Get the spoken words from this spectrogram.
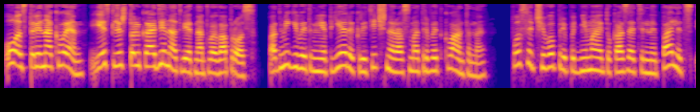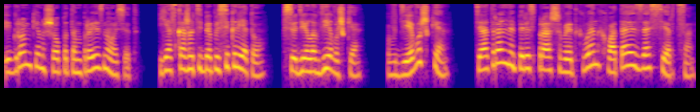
«О, старина Квен, есть лишь только один ответ на твой вопрос», – подмигивает мне Пьер и критично рассматривает Квантона, после чего приподнимает указательный палец и громким шепотом произносит. «Я скажу тебе по секрету. Все дело в девушке». «В девушке?» Театрально переспрашивает Квен, хватаясь за сердце.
